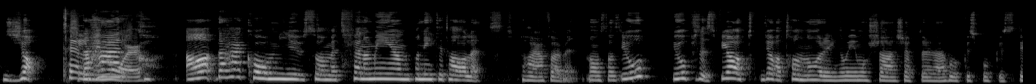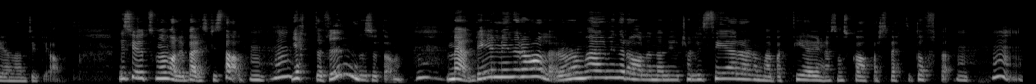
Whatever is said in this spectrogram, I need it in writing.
Ja. Tell det me more. ja, det här kom ju som ett fenomen på 90-talet, har jag för mig. Någonstans. Jo, jo precis. För jag, jag var tonåring och min morsa köpte den där hokus pokus-stenen tyckte jag. Det ser ut som en vanlig bergskristall. Mm -hmm. Jättefin dessutom. Men det är mineraler och de här mineralerna neutraliserar de här bakterierna som skapar svettdoften. Mm -hmm.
